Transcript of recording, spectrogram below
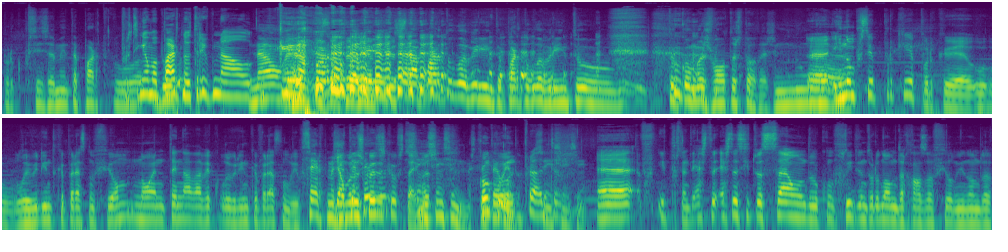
Porque precisamente a parte do. Porque tinha uma do- parte no tribunal. Não, que... era a parte do. Era a parte do labirinto. A parte do labirinto trocou umas voltas todas. Nunca... Eh, e não percebo porquê, porque o, o labirinto que aparece no filme não, é- não tem nada a ver com o labirinto que aparece no livro. Certo, mas que é uma das coisas que eu gostei. Sim, mas, sim, sim. Mas concluindo. Sim, Pronto. sim, sim. eh, e portanto, esta, esta situação do conflito entre o nome da Rosa ao filme e o nome da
